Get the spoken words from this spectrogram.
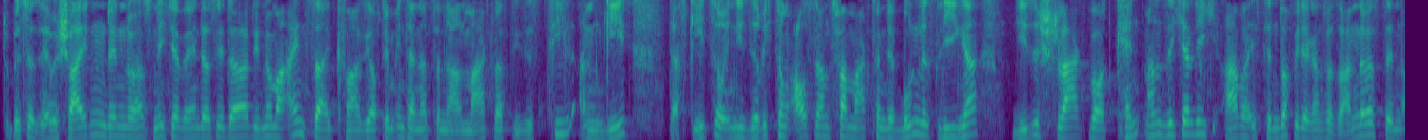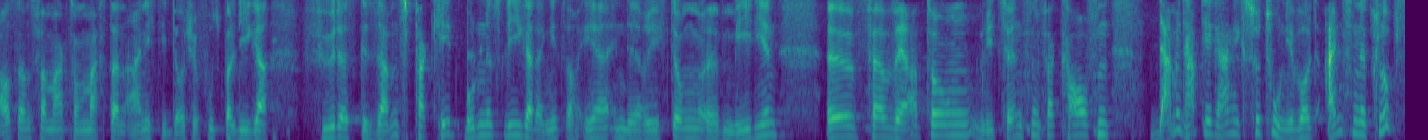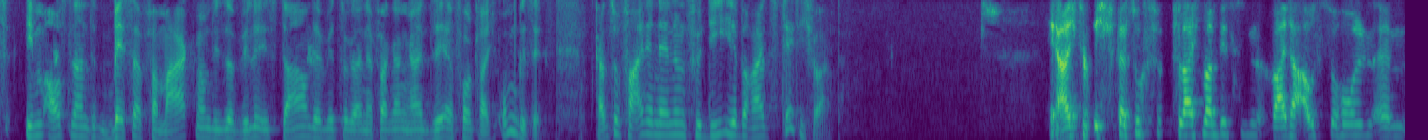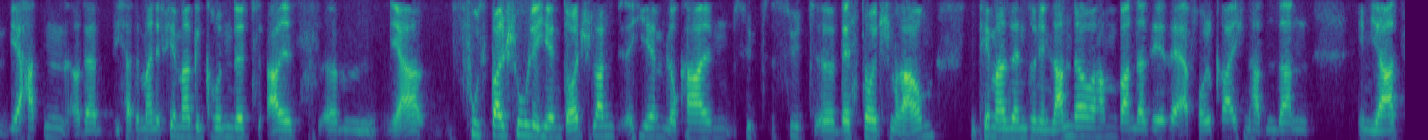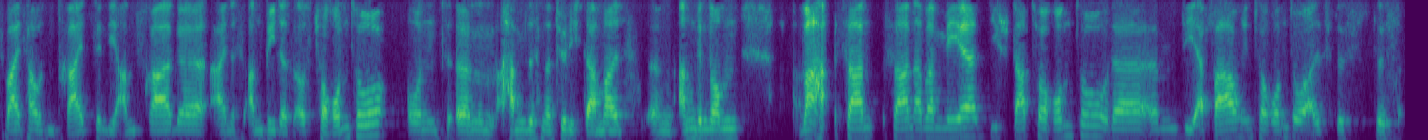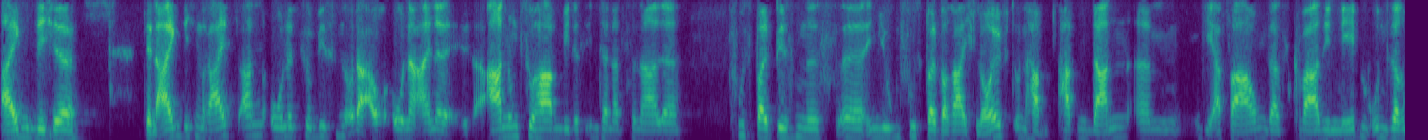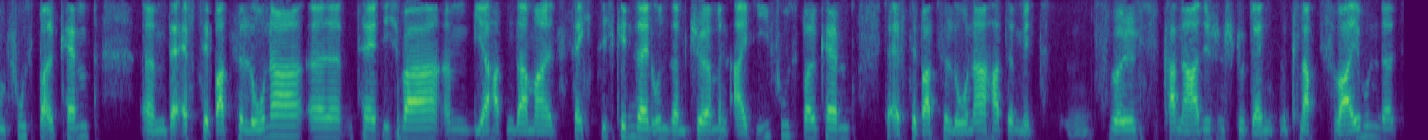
Du bist ja sehr bescheiden, denn du hast nicht erwähnt, dass ihr da die Nummer eins seid quasi auf dem internationalen Markt, was dieses Ziel angeht. Das geht so in diese Richtung Auslandsvermarktung der Bundesliga. Dieses Schlagwort kennt man sicherlich, aber ist denn doch wieder ganz was anderes, denn Auslandsvermarktung macht dann eigentlich die Deutsche Fußballliga für das Gesamtpaket Bundesliga. Dann geht es auch eher in der Richtung äh, Medienverwertung, äh, Lizenzen verkaufen. Damit habt ihr gar nichts zu tun. Ihr wollt einzelne Clubs im Ausland besser vermarkten und dieser Wille ist da und der wird sogar in der Vergangenheit sehr erfolgreich umgesetzt. Kannst du Vereine nennen, für die ihr bereits tätig wart? Ja, ich, ich versuche vielleicht mal ein bisschen weiter auszuholen. Ähm, wir hatten, oder ich hatte meine Firma gegründet als ähm, ja, Fußballschule hier in Deutschland, hier im lokalen Süd, südwestdeutschen Raum. In Pirmasens und in Landau haben, waren da sehr, sehr erfolgreich und hatten dann im Jahr 2013 die Anfrage eines Anbieters aus Toronto und ähm, haben das natürlich damals ähm, angenommen, war, sahen, sahen aber mehr die Stadt Toronto oder ähm, die Erfahrung in Toronto als das, das eigentliche, den eigentlichen Reiz an, ohne zu wissen oder auch ohne eine Ahnung zu haben, wie das internationale Fußballbusiness äh, im Jugendfußballbereich läuft und hab, hatten dann ähm, die Erfahrung, dass quasi neben unserem Fußballcamp ähm, der FC Barcelona äh, tätig war. Ähm, wir hatten damals 60 Kinder in unserem German ID Fußballcamp. Der FC Barcelona hatte mit zwölf kanadischen Studenten knapp 200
